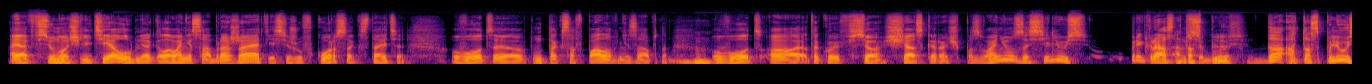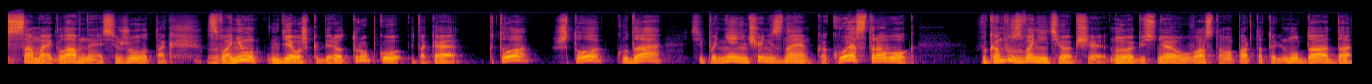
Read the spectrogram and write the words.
а я всю ночь летел, у меня голова не соображает, я сижу в Корсо, кстати, вот, э, ну, так совпало внезапно. Мгм. Вот, а, такой, все, сейчас, короче, позвоню, заселюсь, прекрасно все Отосплюсь. будет. Да, отосплюсь, самое главное, я сижу вот так, звоню, девушка берет трубку и такая, кто, что, куда, типа, не, ничего не знаем, какой островок? Вы кому звоните вообще? Ну, объясняю, у вас там апарт-отель. Ну, да, да.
